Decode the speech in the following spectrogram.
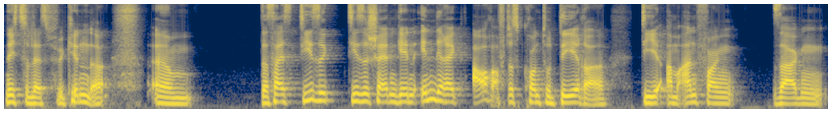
nicht zuletzt für Kinder. Ähm, Das heißt, diese, diese Schäden gehen indirekt auch auf das Konto derer, die am Anfang sagen,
